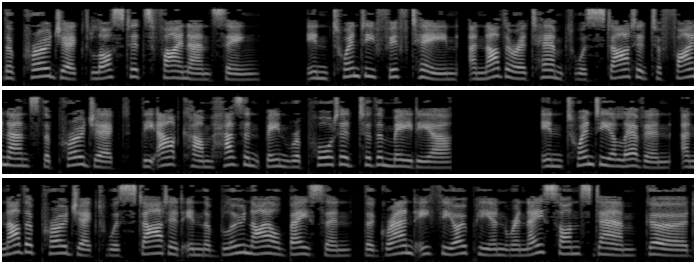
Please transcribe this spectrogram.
The project lost its financing. In 2015, another attempt was started to finance the project, the outcome hasn't been reported to the media. In 2011, another project was started in the Blue Nile Basin, the Grand Ethiopian Renaissance Dam GERD.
